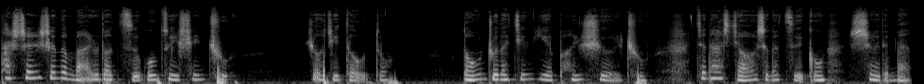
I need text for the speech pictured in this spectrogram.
他深深的埋入到子宫最深处，肉体抖动，浓浊的精液喷射而出，将他小小的子宫射得满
